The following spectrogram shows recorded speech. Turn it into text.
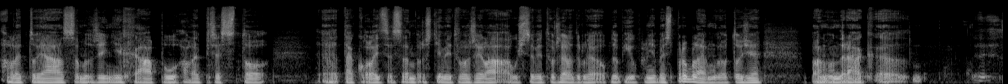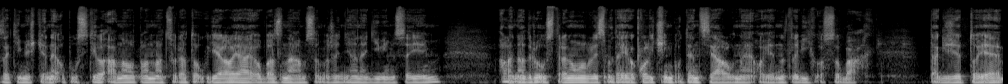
Ale to já samozřejmě chápu, ale přesto eh, ta koalice se tam prostě vytvořila a už se vytvořila druhé období úplně bez problémů. To, že pan Vondrák zatím ještě neopustil, ano, pan Macura to udělal, já je oba znám samozřejmě a nedivím se jim, ale na druhou stranu mluvili jsme tady o količním potenciálu, ne o jednotlivých osobách. Takže to je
